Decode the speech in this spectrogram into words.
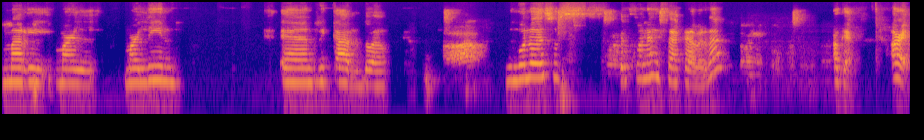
Mar, Mar, Marlene, and Ricardo. Ninguno de esos personas está acá, ¿verdad? Okay. All right.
